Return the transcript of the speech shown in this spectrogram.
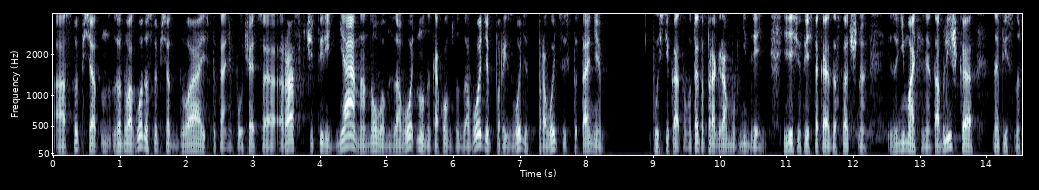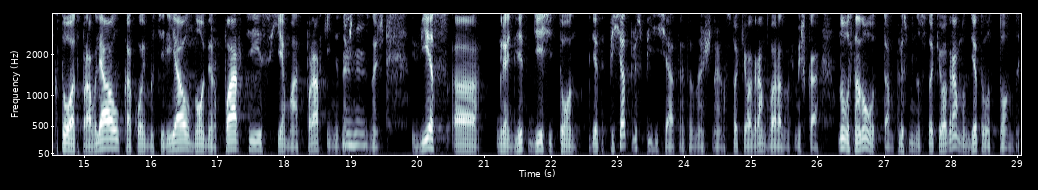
150, а, за два года 152 испытания. Получается, раз в 4 дня на новом заводе, ну, на каком-то заводе производит, проводится испытание пустяка-то. Вот эта программа внедрения. И здесь вот есть такая достаточно занимательная табличка. Написано, кто отправлял, какой материал, номер партии, схема отправки. Не знаю, mm-hmm. что это значит. Вес, э, глянь, где-то 10 тонн, где-то 50 плюс 50. Это значит, наверное, 100 килограмм, два разных мешка. Ну, в основном вот там плюс-минус 100 килограмм, но где-то вот тонны.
